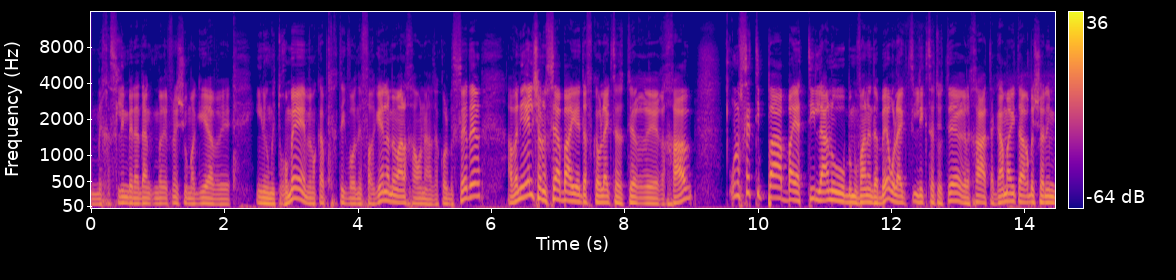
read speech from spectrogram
מחסלים בן אדם לפני שהוא מגיע, והנה הוא מתרומם, ומכבי פתח תקווה עוד נפרגן לה במהלך העונה, אז הכל בסדר. אבל נראה לי שהנושא הבא יהיה דווקא אולי קצת יותר רחב. הוא נושא טיפה בעייתי לנו במובן לדבר, אולי לי קצת יותר, לך, אתה גם היית הרבה שנים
